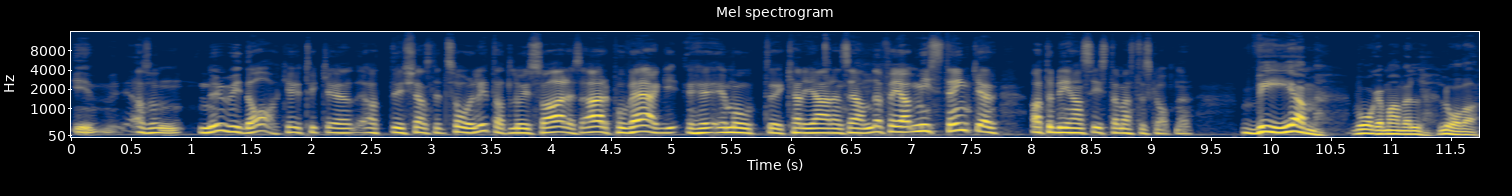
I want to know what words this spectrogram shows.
I, alltså, nu idag kan jag ju tycka att det känns lite sorgligt att Luis Suarez är på väg eh, emot eh, karriärens ände. För jag misstänker att det blir hans sista mästerskap nu. VM vågar man väl lova.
